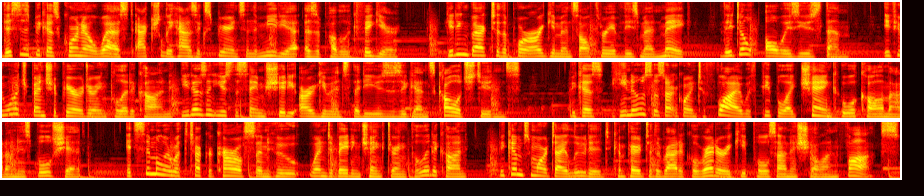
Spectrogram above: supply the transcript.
This is because Cornel West actually has experience in the media as a public figure. Getting back to the poor arguments all three of these men make, they don't always use them. If you watch Ben Shapiro during Politicon, he doesn't use the same shitty arguments that he uses against college students, because he knows those aren't going to fly with people like Cenk who will call him out on his bullshit. It's similar with Tucker Carlson who, when debating Cenk during Politicon, becomes more diluted compared to the radical rhetoric he pulls on his show on Fox.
